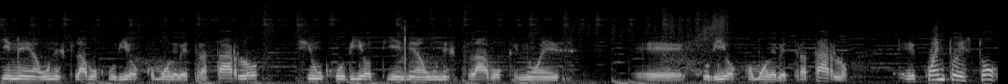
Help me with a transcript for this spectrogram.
tiene a un esclavo judío, cómo debe tratarlo, si un judío tiene a un esclavo que no es eh, judío, cómo debe tratarlo. Eh, cuento esto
